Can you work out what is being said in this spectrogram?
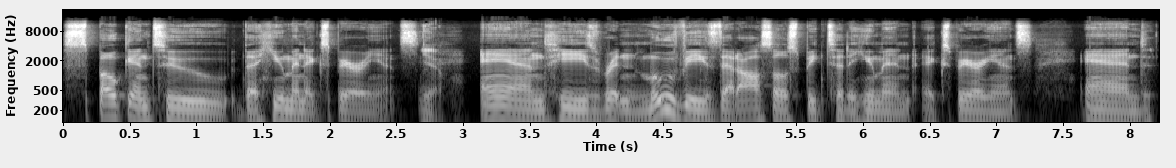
spoken to the human experience. Yeah. and he's written movies that also speak to the human experience and.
